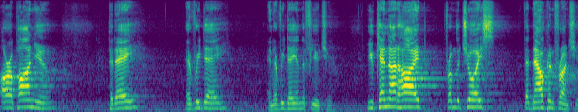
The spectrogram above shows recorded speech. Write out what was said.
are upon you today, every day, and every day in the future. You cannot hide from the choice that now confronts you.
